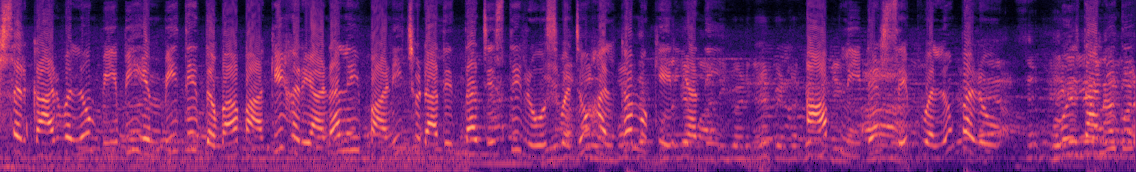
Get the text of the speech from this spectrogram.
ਸਰਕਾਰ ਵੱਲੋਂ ਬੀਬੀਐਮਬੀ ਤੇ ਦਬਾਅ ਪਾ ਕੇ ਹਰਿਆਣਾ ਲਈ ਪਾਣੀ ਛੁਡਾ ਦਿੱਤਾ, ਜਿਸ ਤੇ ਰੋਸ ਵਜੋਂ ਹਲਕਾ ਮੁਕੇਰੀਆਂ ਦੀ ਆਪ ਲੀਡਰਸ਼ਿਪ ਵੱਲੋਂ ਪਰੋ ਮੁਲਤਾਨੀ ਦੀ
